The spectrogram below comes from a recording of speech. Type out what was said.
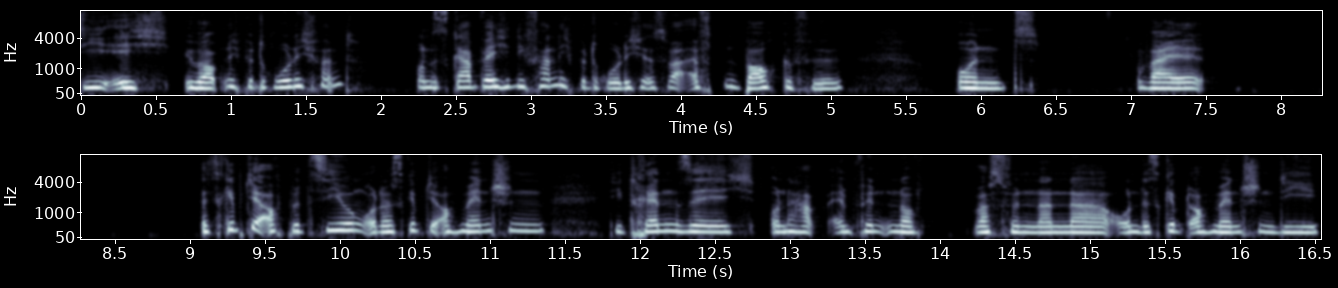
die ich überhaupt nicht bedrohlich fand. Und es gab welche, die fand ich bedrohlich. Es war oft ein Bauchgefühl. Und weil es gibt ja auch Beziehungen oder es gibt ja auch Menschen, die trennen sich und hab, empfinden noch was füreinander. Und es gibt auch Menschen, die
